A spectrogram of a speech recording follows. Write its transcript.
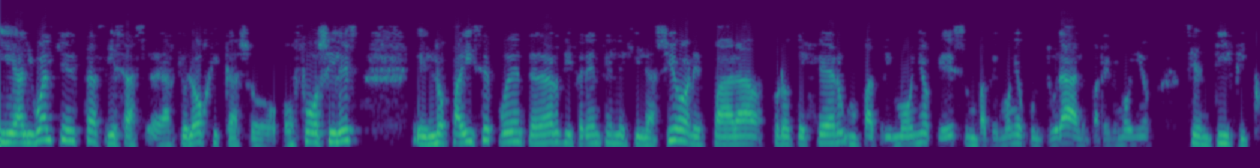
Y al igual que estas piezas eh, arqueológicas o, fósiles, eh, los países pueden tener diferentes legislaciones para proteger un patrimonio que es un patrimonio cultural, un patrimonio científico.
